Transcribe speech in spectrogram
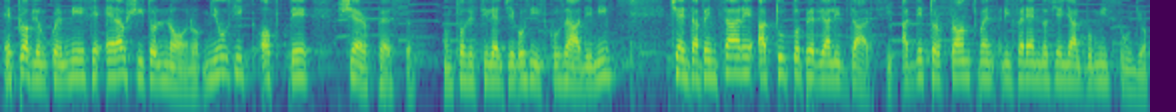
e proprio in quel mese era uscito il nono, Music of the Sherpas. Non so se si legge così, scusatemi. C'è da pensare a tutto per realizzarsi, ha detto il frontman riferendosi agli album in studio.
